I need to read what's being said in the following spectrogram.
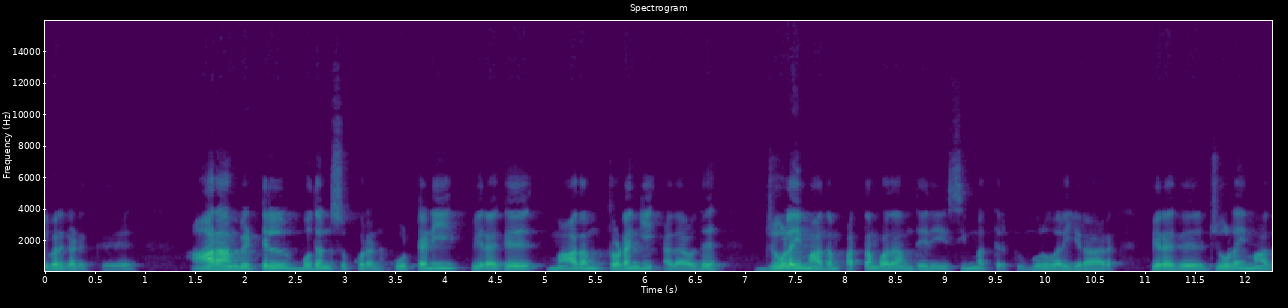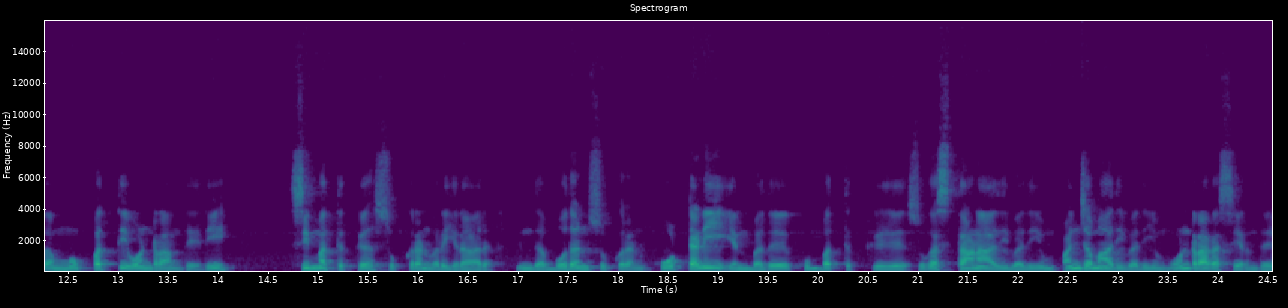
இவர்களுக்கு ஆறாம் வீட்டில் புதன் சுக்கரன் கூட்டணி பிறகு மாதம் தொடங்கி அதாவது ஜூலை மாதம் பத்தொன்பதாம் தேதி சிம்மத்திற்கு குரு வருகிறார். பிறகு ஜூலை மாதம் முப்பத்தி ஒன்றாம் தேதி சிம்மத்துக்கு சுக்கிரன் வருகிறார். இந்த புதன் சுக்கிரன் கூட்டணி என்பது கும்பத்துக்கு சுகஸ்தானாதிபதியும் பஞ்சமாதிபதியும் ஒன்றாக சேர்ந்து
